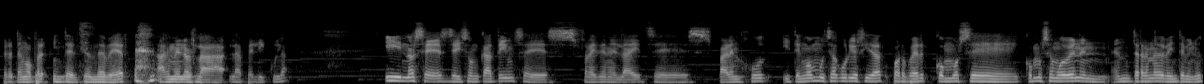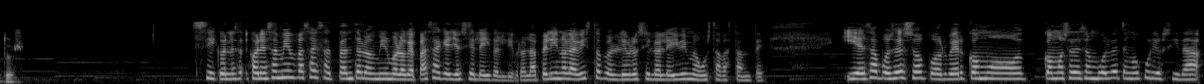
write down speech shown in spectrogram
pero tengo intención de ver, al menos la, película. Y no sé, es Jason Katims, es Friday Night Lights, es Parenthood, y tengo mucha curiosidad por ver cómo se, cómo se mueven en, un terreno de 20 minutos. Sí, con, con eso a mí me pasa exactamente lo mismo. Lo que pasa es que yo sí he leído el libro. La peli no la he visto, pero el libro sí lo he leído y me gusta bastante. Y esa, pues eso, por ver cómo, cómo se desenvuelve, tengo curiosidad.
